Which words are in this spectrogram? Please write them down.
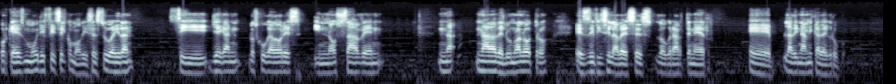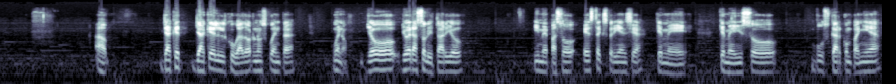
Porque es muy difícil, como dices tú, Aidan, si llegan los jugadores y no saben nada del uno al otro, es difícil a veces lograr tener eh, la dinámica de grupo. Ah, ya, que, ya que el jugador nos cuenta, bueno, yo, yo era solitario y me pasó esta experiencia que me, que me hizo buscar compañía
